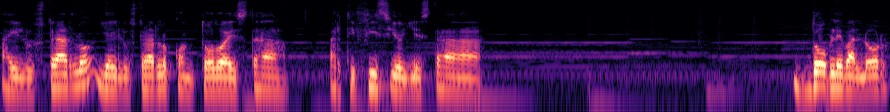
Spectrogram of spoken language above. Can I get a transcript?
a ilustrarlo y a ilustrarlo con todo este artificio y esta doble valor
